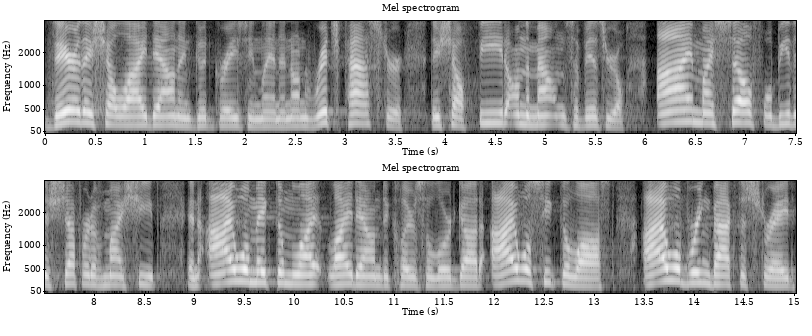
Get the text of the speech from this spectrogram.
There they shall lie down in good grazing land, and on rich pasture they shall feed on the mountains of Israel. I myself will be the shepherd of my sheep, and I will make them lie, lie down, declares the Lord God. I will seek the lost, I will bring back the strayed,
